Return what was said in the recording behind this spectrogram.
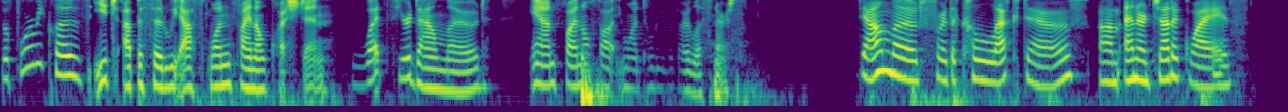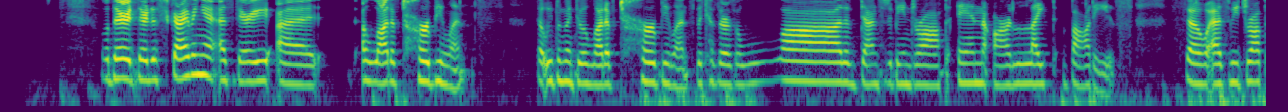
before we close each episode, we ask one final question. What's your download and final thought you want to leave with our listeners? Download for the collective, um, energetic wise. Well, they're they're describing it as very uh, a lot of turbulence. That we've been going through a lot of turbulence because there's a lot of density being dropped in our light bodies. So as we drop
